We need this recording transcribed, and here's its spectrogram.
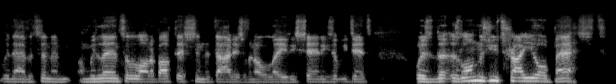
with Everton, and, and we learned a lot about this in the Diaries of an Old Lady series that we did, was that as long as you try your best,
